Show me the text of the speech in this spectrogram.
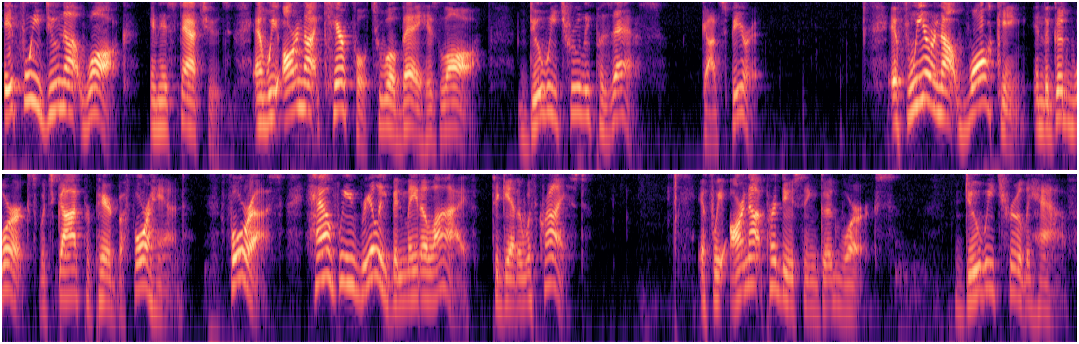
If we do not walk in his statutes and we are not careful to obey his law, do we truly possess God's Spirit? If we are not walking in the good works which God prepared beforehand for us, have we really been made alive together with Christ? If we are not producing good works, do we truly have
